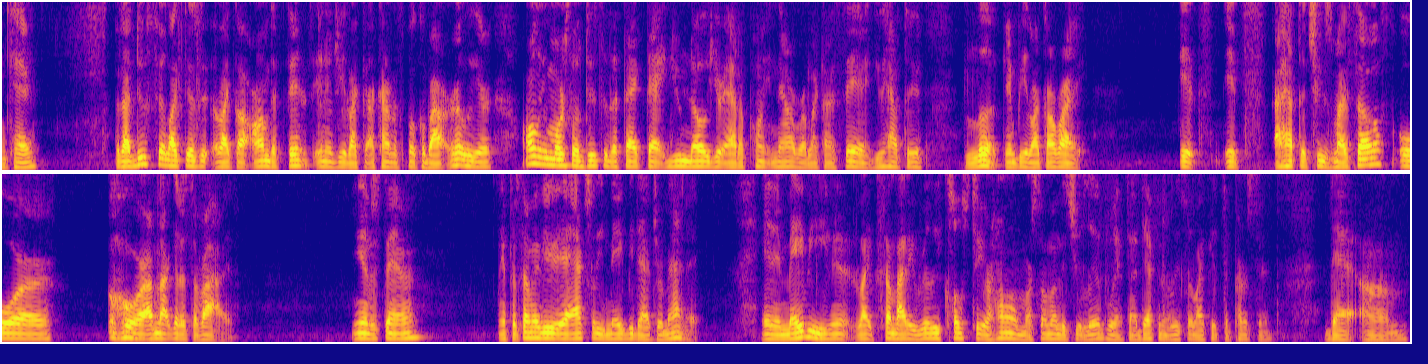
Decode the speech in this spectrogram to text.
Okay. But I do feel like there's like a on the fence energy, like I kind of spoke about earlier, only more so due to the fact that you know you're at a point now where, like I said, you have to look and be like, all right, it's it's I have to choose myself or or I'm not gonna survive. You understand? And for some of you, it actually may be that dramatic. And it may be even like somebody really close to your home or someone that you live with. I definitely feel like it's a person that um,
